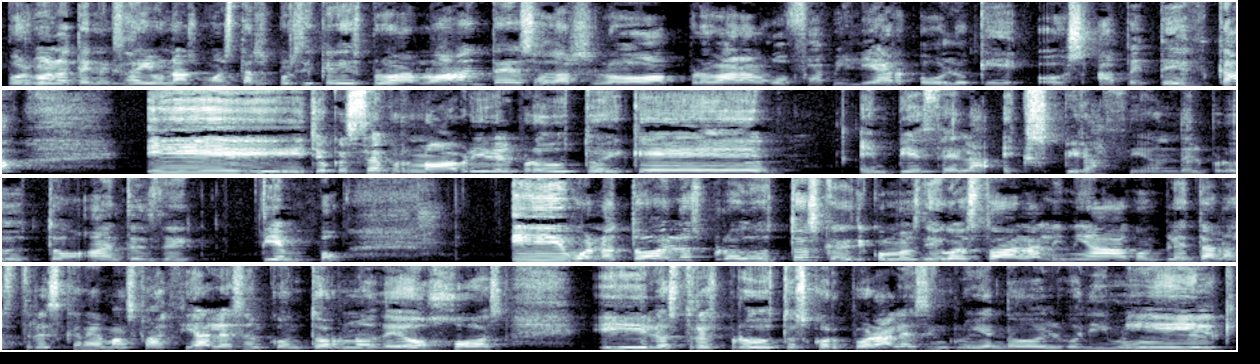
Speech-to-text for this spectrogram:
Pues bueno, tenéis ahí unas muestras por si queréis probarlo antes, o dárselo a probar a algún familiar, o lo que os apetezca. Y yo qué sé, por no abrir el producto y que empiece la expiración del producto antes de tiempo, y bueno, todos los productos, que como os digo es toda la línea completa, las tres cremas faciales, el contorno de ojos y los tres productos corporales, incluyendo el body milk,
